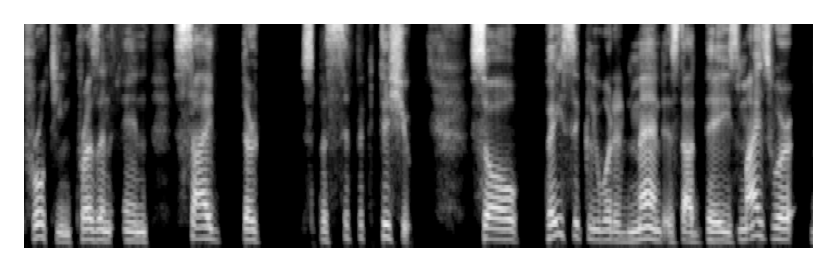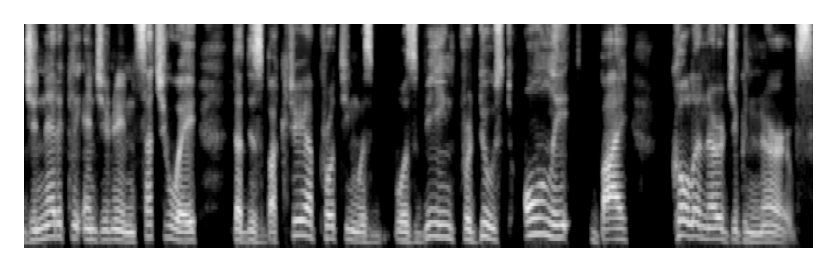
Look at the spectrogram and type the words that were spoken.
protein present inside their specific tissue. So basically what it meant is that these mice were genetically engineered in such a way that this bacteria protein was was being produced only by cholinergic nerves.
